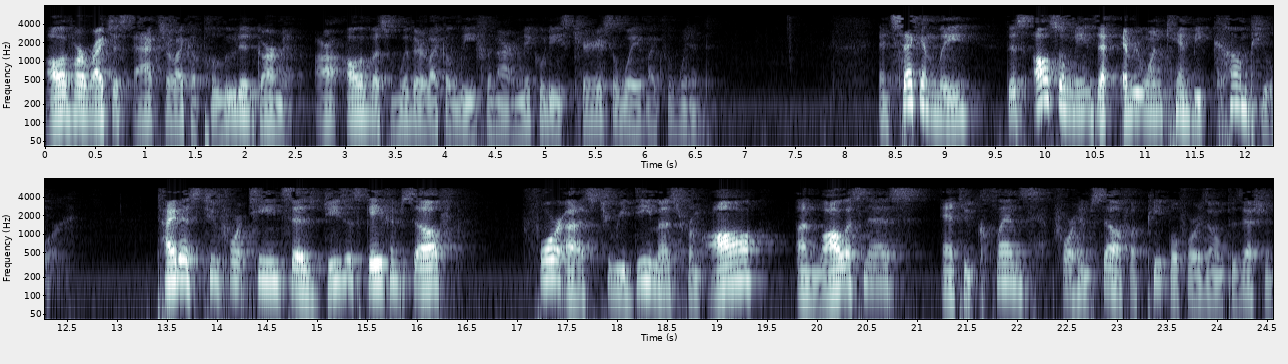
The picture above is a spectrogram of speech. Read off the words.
All of our righteous acts are like a polluted garment. All of us wither like a leaf, and our iniquities carry us away like the wind. And secondly, this also means that everyone can become pure. Titus 2:14 says Jesus gave himself for us to redeem us from all unlawlessness and to cleanse for himself a people for his own possession,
